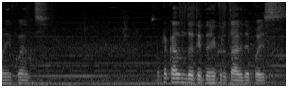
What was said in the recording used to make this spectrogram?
Por enquanto. Só pra caso não dê tempo de recrutar ele depois.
